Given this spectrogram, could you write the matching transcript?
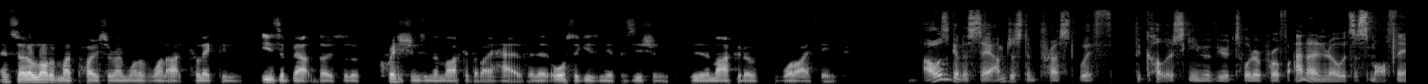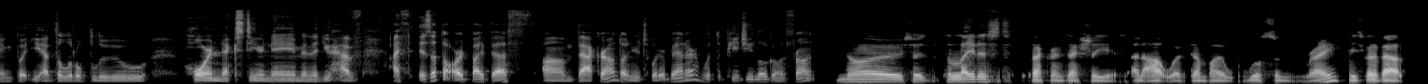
and so a lot of my posts around one of one art collecting is about those sort of questions in the market that I have, and it also gives me a position in the market of what I think. I was going to say I'm just impressed with the color scheme of your Twitter profile. I don't know it's a small thing, but you have the little blue horn next to your name, and then you have th- is that the art by Beth um, background on your Twitter banner with the PG logo in front? No, so the latest background is actually an artwork done by Wilson Ray. He's got about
